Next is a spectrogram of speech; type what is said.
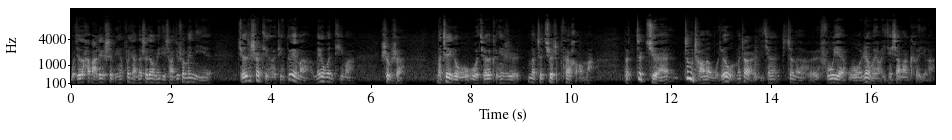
我觉得还把这个视频分享在社交媒体上，就说明你觉得这事儿挺挺对嘛，没有问题嘛，是不是？那这个我我觉得肯定是，那这确实不太好嘛。那这卷正常的，我觉得我们这儿已经真的服务业，我认为啊已经相当可以了。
